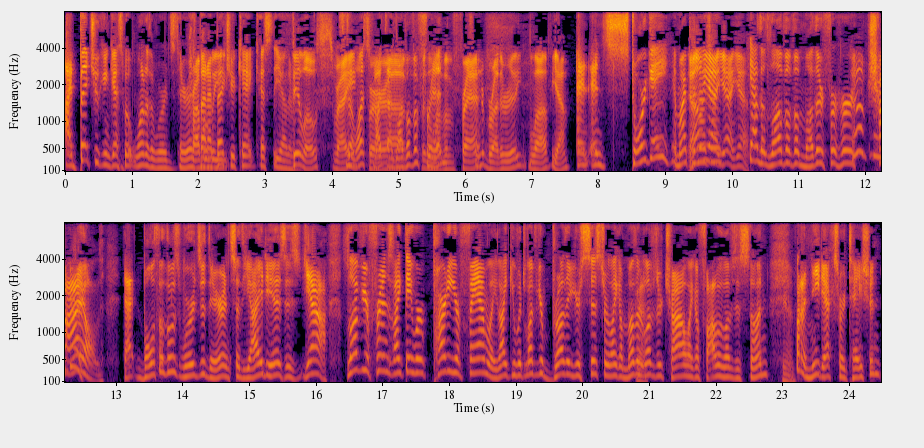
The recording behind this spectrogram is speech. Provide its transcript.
I bet you can guess what one of the words there is, but I bet you can't guess the other. one. Philos, right? Philos, right, the love of a for friend. The love of a friend, brotherly love. Yeah. and and storge am i pronouncing yeah, yeah, yeah. yeah the love of a mother for her Oh, child that both of those words are there and so the idea is is yeah love your friends like they were part of your family like you would love your brother your sister like a mother Yeah. loves her child like a father loves his son what a neat exhortation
